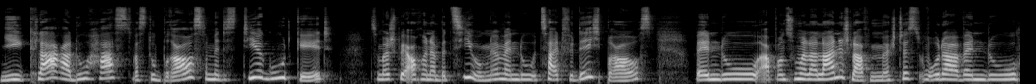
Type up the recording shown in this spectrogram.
Je klarer du hast, was du brauchst, damit es dir gut geht, zum Beispiel auch in einer Beziehung, ne? wenn du Zeit für dich brauchst, wenn du ab und zu mal alleine schlafen möchtest oder wenn du,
